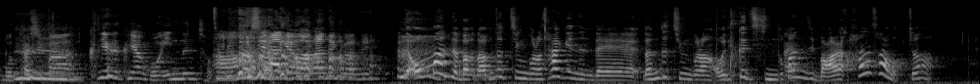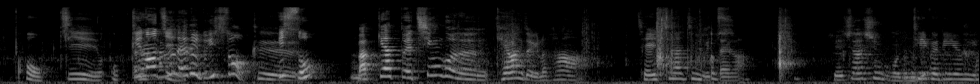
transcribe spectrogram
못하지만 그냥 그냥 뭐 있는 척. 확실하게 말하는 거네. 근데 엄마한테 막 남자친구랑 사귀는데 남자친구랑 어디까지 진도 갔는지 말 하는 사람 없잖아. 그거 없지. 없긴 하지. 하는 애들도 있어. 그 있어? 마키아토의 친구는 개방적이라서 제일 친한 친구 있다 이가. 제일 친한 친구거든. 디그 디용이.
